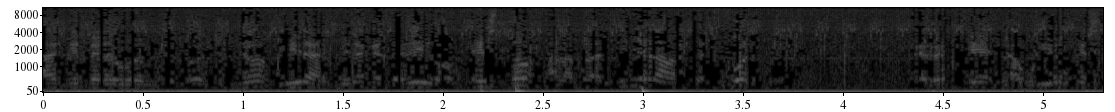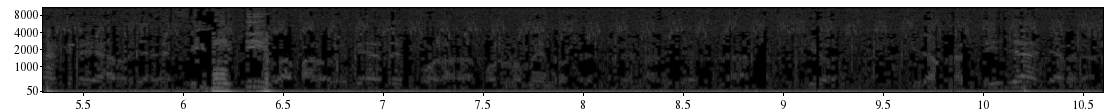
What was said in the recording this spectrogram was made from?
Hay que un yo, mira, mira que te digo, esto a la plantilla la va a hacer fuerte. Pero es que la unión que se ha creado ya definitiva para lo que queda de temporada, por lo menos, entre la dirección y la plantilla, ya verás.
